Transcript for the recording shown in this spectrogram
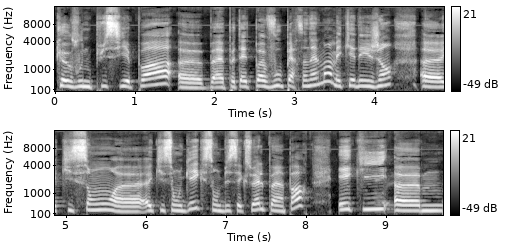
que vous ne puissiez pas, ben, peut-être pas vous personnellement, mais qu'il y ait des gens qui sont qui sont gays, qui sont bisexuels, peu importe, et qui euh,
